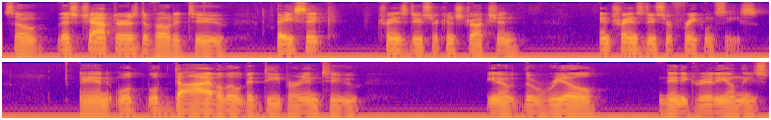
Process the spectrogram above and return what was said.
So this chapter is devoted to basic transducer construction and transducer frequencies. And we'll we'll dive a little bit deeper into you know the real nitty gritty on these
